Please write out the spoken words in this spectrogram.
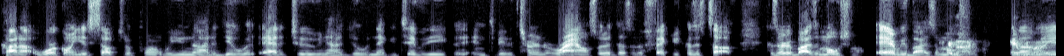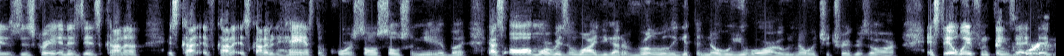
kind of work on yourself to the point where you know how to deal with attitude, you know how to deal with negativity, and to be able to turn it around so that it doesn't affect you because it's tough. Because everybody's emotional. Everybody's emotional. Everybody. Everybody. I mean, it's just great, and it's it's kind of it's kind of it's kind of it's kind of enhanced, of course, on social media. But that's all more reason why you got to really really get to know who you are, know what your triggers are, and stay away from things that, that,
